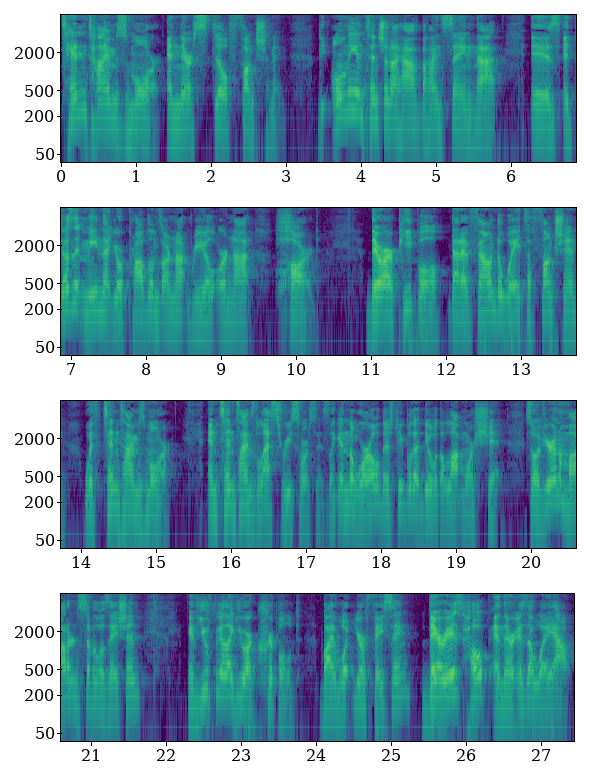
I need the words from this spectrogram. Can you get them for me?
10 times more and they're still functioning. The only intention I have behind saying that is it doesn't mean that your problems are not real or not hard. There are people that have found a way to function with 10 times more and 10 times less resources. Like in the world, there's people that deal with a lot more shit. So if you're in a modern civilization, if you feel like you are crippled by what you're facing, there is hope and there is a way out.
